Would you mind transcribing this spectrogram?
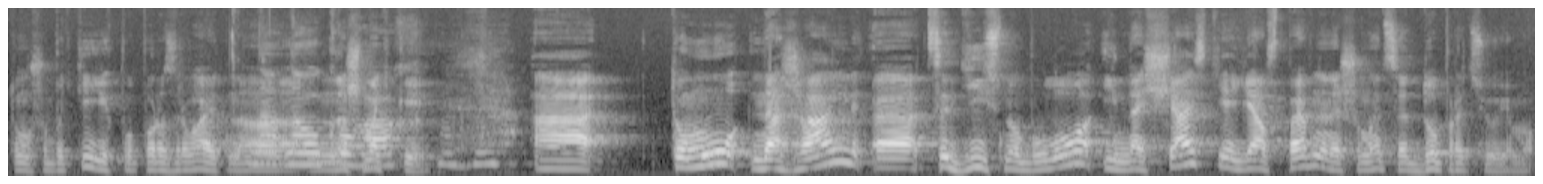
тому що батьки їх по- порозривають на, На- на на, шматки. А, тому, на жаль, е, це дійсно було, і на щастя, я впевнений, що ми це допрацюємо.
